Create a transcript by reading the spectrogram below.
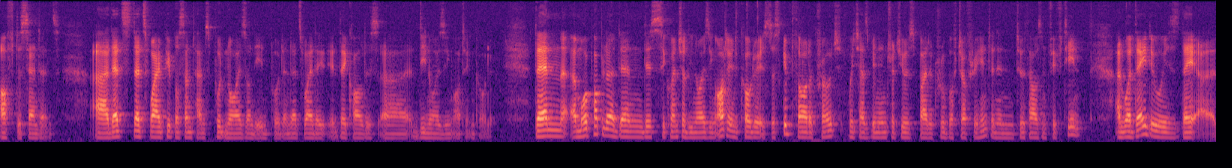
of the sentence. Uh, that's that's why people sometimes put noise on the input, and that's why they they call this uh, denoising autoencoder. Then uh, more popular than this sequential denoising autoencoder is the skip thought approach, which has been introduced by the group of Geoffrey Hinton in 2015. And what they do is they uh,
